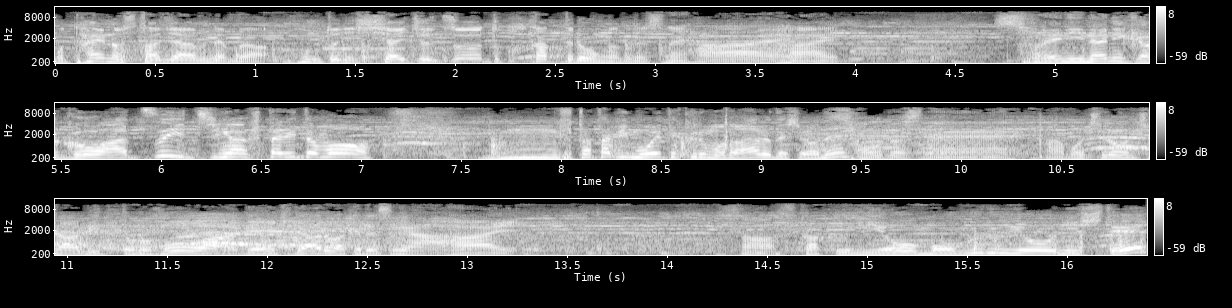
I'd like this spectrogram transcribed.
もうタイのスタジアムでも本当に試合中ずっとかかってる音楽ですね。はい、はいそれに何かこう熱い血が2人ともうん再び燃えてくるものあるでしょうね。そうですね、まあ、もちろんチャーミットの方は現役であるわけですが、はい、さあ深く身を潜るようにして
